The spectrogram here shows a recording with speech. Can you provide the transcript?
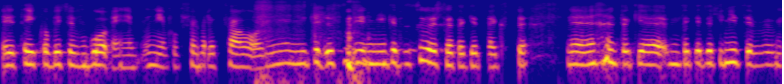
e, tej kobiecie w głowie nie, nie poprzewracało. Nie? Niekiedy, niekiedy słyszę takie teksty, e, takie, takie definicje w,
